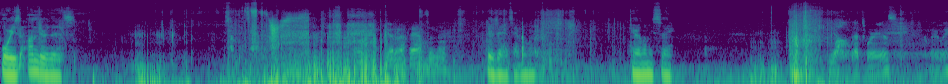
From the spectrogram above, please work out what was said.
or he's under this. Something's happening. Got enough ants in there? There's ants everywhere. Here, let me see. Yeah, that's where he is. Clearly.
